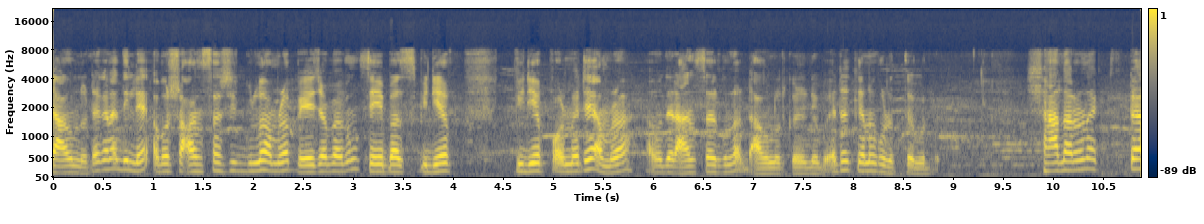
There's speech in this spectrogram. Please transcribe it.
ডাউনলোড এখানে দিলে অবশ্য আনসার শিটগুলো আমরা পেয়ে যাব এবং সেভ আস পিডিএফ পিডিএফ ফরম্যাটে আমরা আমাদের আনসারগুলো ডাউনলোড করে নেব। এটা কেন করতে বলব সাধারণ একটা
